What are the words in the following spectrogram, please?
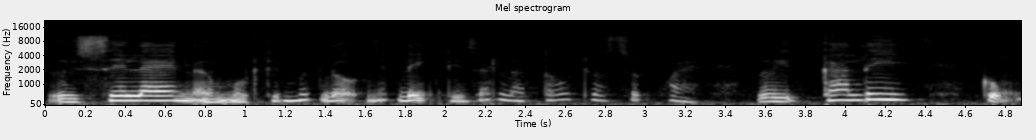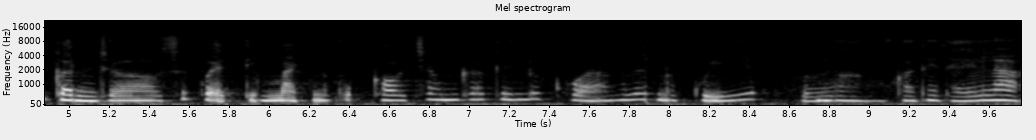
rồi selen ở một cái mức độ nhất định thì rất là tốt cho sức khỏe rồi kali cũng cần cho sức khỏe tim mạch nó cũng có trong các cái nước khoáng rất là quý ấy. Ừ. Vâng, có thể thấy là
